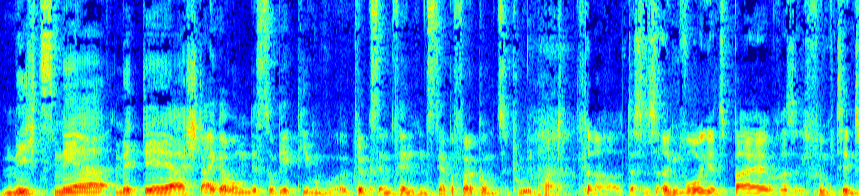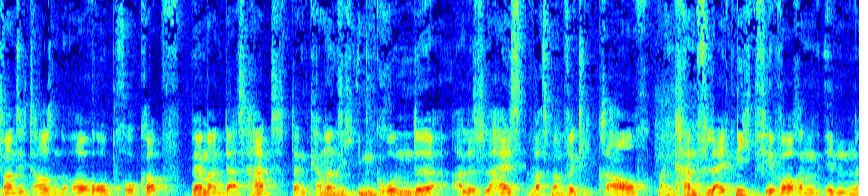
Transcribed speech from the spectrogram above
nichts mehr mit der Steigerung des subjektiven Glücksempfindens der Bevölkerung zu tun hat. Genau, das ist irgendwo jetzt bei, was ich, 15.000, 20.000 Euro pro Kopf. Wenn man das hat, dann kann man sich im Grunde alles leisten, was man wirklich braucht. Man kann vielleicht nicht vier Wochen in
